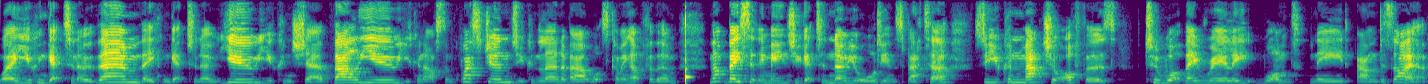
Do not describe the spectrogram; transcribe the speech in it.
where you can get to know them, they can get to know you, you can share value, you can ask them questions, you can learn about what's coming up for them. And that basically means you get to know your audience better so you can match your offers to what they really want, need, and desire.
